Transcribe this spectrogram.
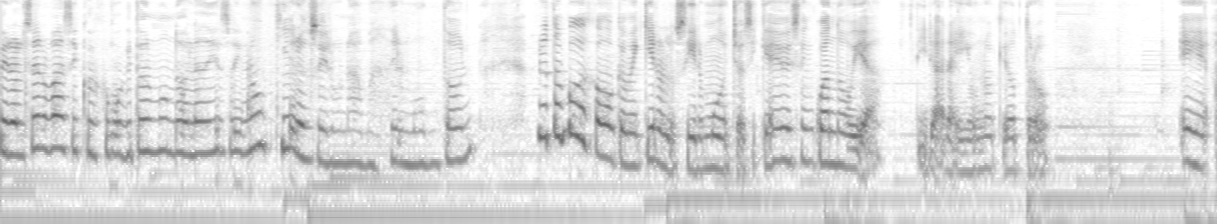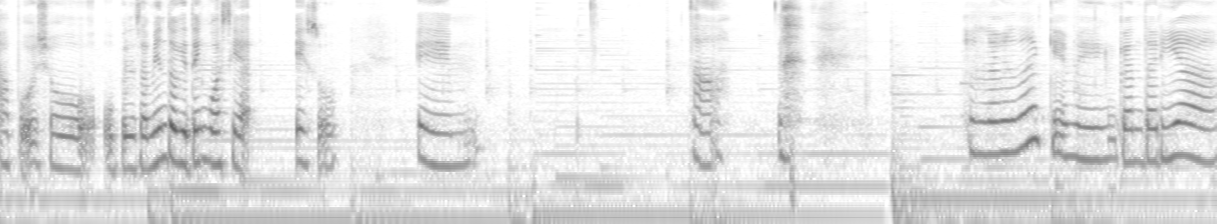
Pero al ser básico es como que todo el mundo habla de eso y no quiero ser una más del montón. Pero tampoco es como que me quiero lucir mucho, así que de vez en cuando voy a tirar ahí uno que otro eh, apoyo o pensamiento que tengo hacia eso. Nada. La verdad que me encantaría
